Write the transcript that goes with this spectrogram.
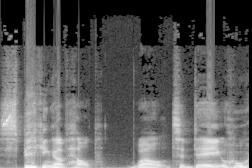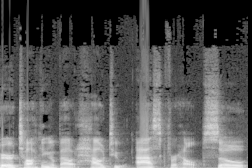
Speaking of help, well, today we're talking about how to ask for help. So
